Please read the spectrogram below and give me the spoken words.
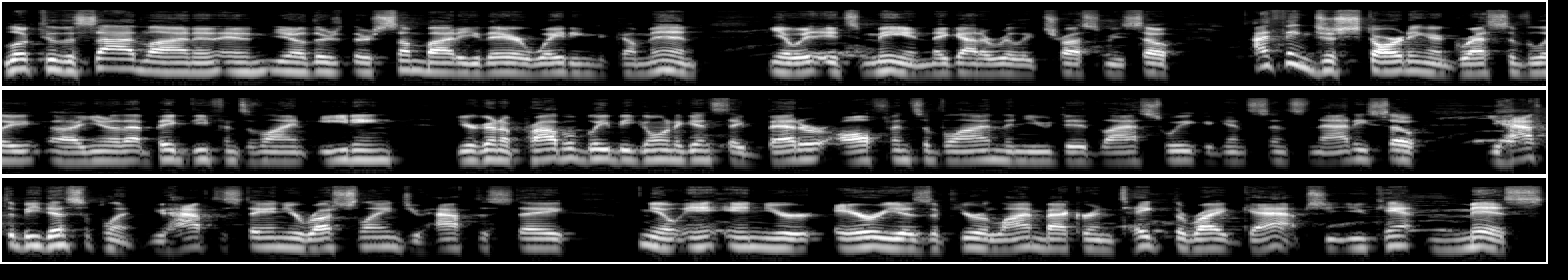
look to the sideline and, and you know there's there's somebody there waiting to come in. You know, it, it's me, and they got to really trust me. So I think just starting aggressively, uh, you know, that big defensive line eating, you're going to probably be going against a better offensive line than you did last week against Cincinnati. So you have to be disciplined. You have to stay in your rush lanes. You have to stay, you know, in, in your areas if you're a linebacker and take the right gaps. You, you can't miss.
